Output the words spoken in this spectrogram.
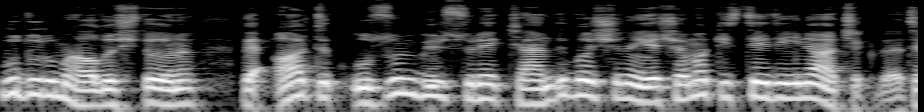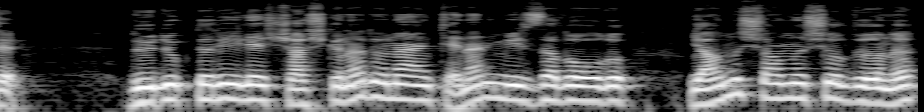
bu duruma alıştığını ve artık uzun bir süre kendi başına yaşamak istediğini açıkladı. Duyduklarıyla şaşkına dönen Kenan İmirzalıoğlu yanlış anlaşıldığını,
